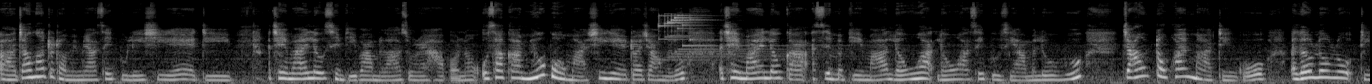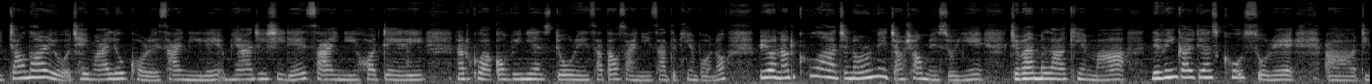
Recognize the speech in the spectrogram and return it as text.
အာကျောင်းသားတော်တော်များများစိတ်ပူလေးရှိတဲ့ဒီအချိန်ပိုင်းလို့အဆင်ပြေပါမလားဆိုတဲ့ဟာပေါ့နော်။အိုဆာကာမြို့ပေါ်မှာရှိတဲ့အတွက်ကြောင့်မလို့အချိန်ပိုင်းလောက်ကအဆင်မပြေမှာလုံးဝလုံးဝစိတ်ပူစရာမလိုဘူး။ကျောင်းတော့ခိုင်းမာတင်ကိုအလုပ်လုပ်လို့ဒီကျောင်းသားတွေကိုအချိန်ပိုင်းလောက်ခေါ်တဲ့ဆိုင်နေလေအများကြီးရှိတယ်။ဆိုင်နေဟိုတယ်တွေနောက်တစ်ခုက convenience store တွေစားတောက်ဆိုင်တွေစသဖြင့်ပေါ့နော်။ပြီးတော့နောက်တစ်ခုကကျွန်တော်တို့နေကျောင်းရှောက်မယ်ဆိုရင်ဂျပန်မလာခင်မှာ living guidance course ဆိုတဲ့အာဒီ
